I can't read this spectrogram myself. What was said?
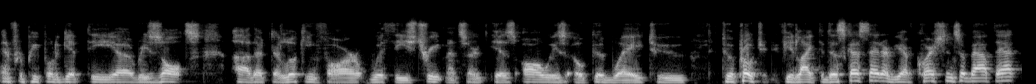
and for people to get the uh, results uh, that they're looking for with these treatments are, is always a good way to to approach it. If you'd like to discuss that or if you have questions about that,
